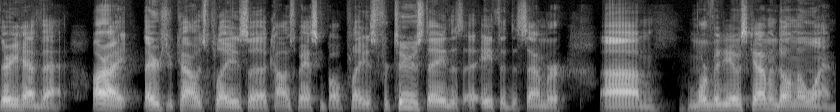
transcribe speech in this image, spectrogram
there you have that. All right, there's your college plays, uh, college basketball plays for Tuesday, the 8th uh, of December. Um, more videos coming, don't know when.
